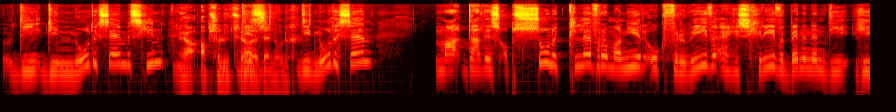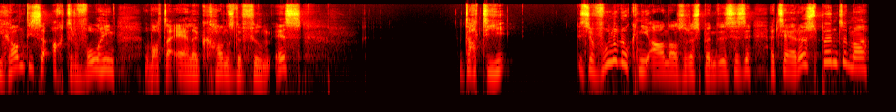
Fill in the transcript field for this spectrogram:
die, die nodig zijn misschien. Ja, absoluut. Ja, die zijn nodig. Die nodig zijn. Maar dat is op zo'n clevere manier ook verweven en geschreven binnenin die gigantische achtervolging, wat dat eigenlijk Hans de film is. Dat die. Ze voelen ook niet aan als rustpunten. Ze, het zijn rustpunten, maar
